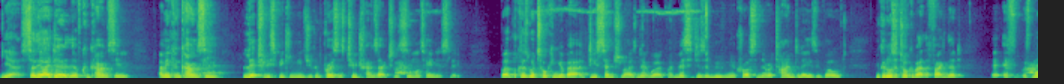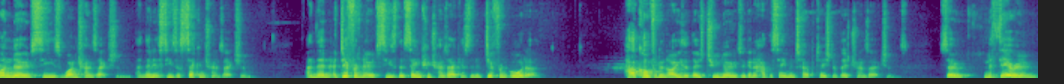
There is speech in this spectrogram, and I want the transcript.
Yeah, so the idea of concurrency, I mean, concurrency, literally speaking, means you can process two transactions simultaneously. But because we're talking about a decentralized network where messages are moving across and there are time delays involved, you can also talk about the fact that if, if one node sees one transaction and then it sees a second transaction, and then a different node sees the same two transactions in a different order, how confident are you that those two nodes are going to have the same interpretation of those transactions? So in Ethereum,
